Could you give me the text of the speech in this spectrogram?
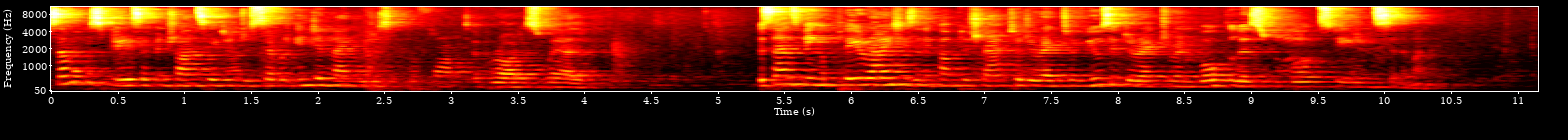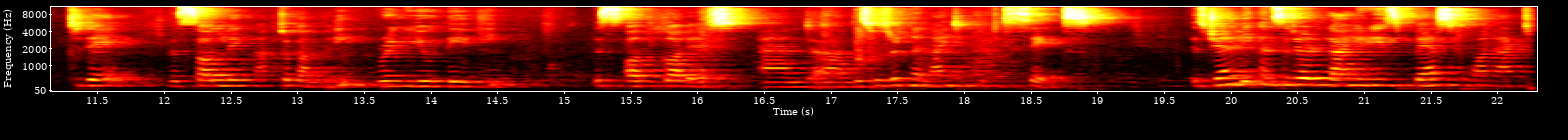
Some of his plays have been translated into several Indian languages and performed abroad as well. Besides being a playwright, he's an accomplished actor, director, music director, and vocalist for both stage and cinema. Today, the Salt Lake Natya Company bring you Devi, this the goddess, and um, this was written in 1956. It's generally considered Lahiri's best one-act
